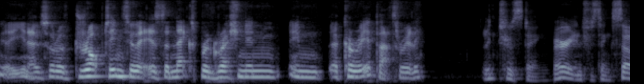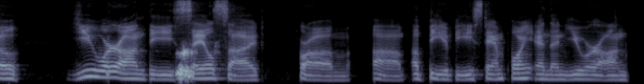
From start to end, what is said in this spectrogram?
you know sort of dropped into it as the next progression in in a career path really. Interesting. Very interesting. So you were on the sales side from um, a b2b standpoint and then you were on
